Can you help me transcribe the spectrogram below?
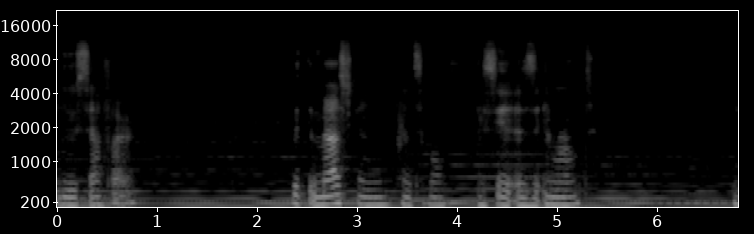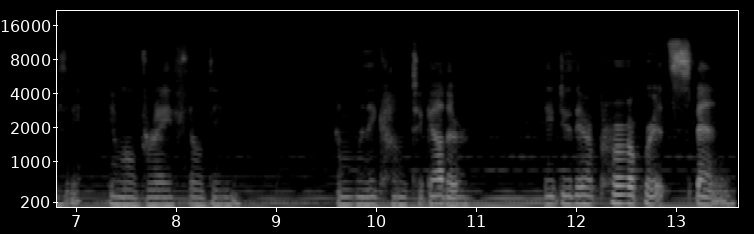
blue sapphire. With the masculine principle, I see it as emerald, as the emerald ray filled in. And when they come together, they do their appropriate spin.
